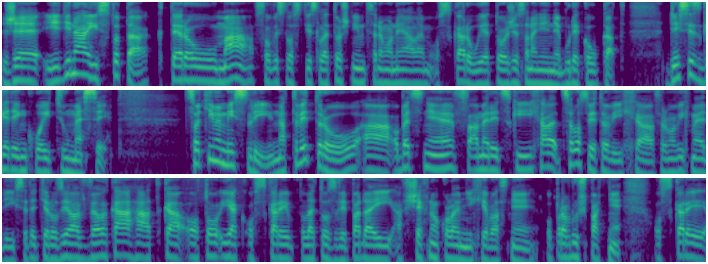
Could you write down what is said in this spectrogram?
že jediná jistota, kterou má v souvislosti s letošním ceremoniálem Oscarů, je to, že se na něj nebude koukat. This is getting way too messy. Co tím myslí? Na Twitteru a obecně v amerických, ale celosvětových filmových médiích se teď rozjela velká hádka o to, jak Oscary letos vypadají a všechno kolem nich je vlastně opravdu špatně. Oscary,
